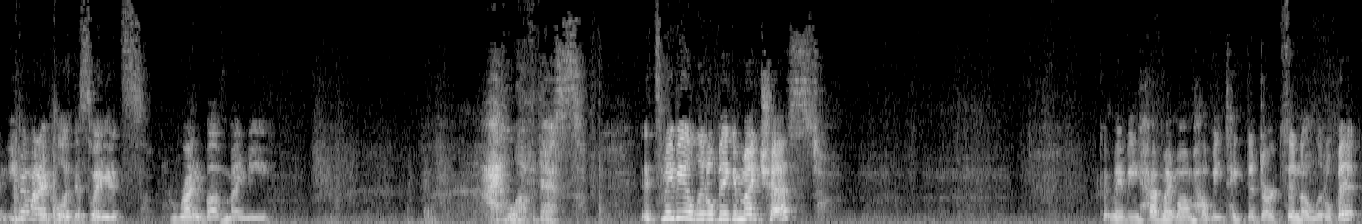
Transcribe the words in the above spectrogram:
And even when I pull it this way, it's right above my knee. I love this. It's maybe a little big in my chest. Could maybe have my mom help me take the darts in a little bit.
